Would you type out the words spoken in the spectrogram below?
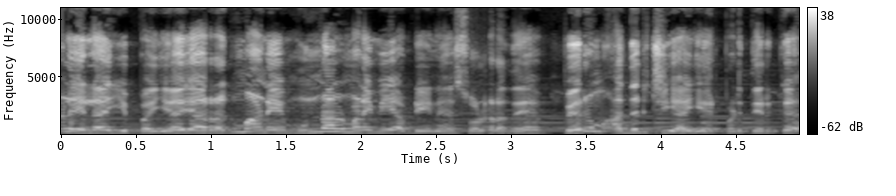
நிலையில் இப்போ ஏஆர் ரகுமானே முன்னாள் மனைவி அப்படின்னு சொல்கிறது பெரும் அதிர்ச்சியை ஏற்படுத்தியிருக்கு.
